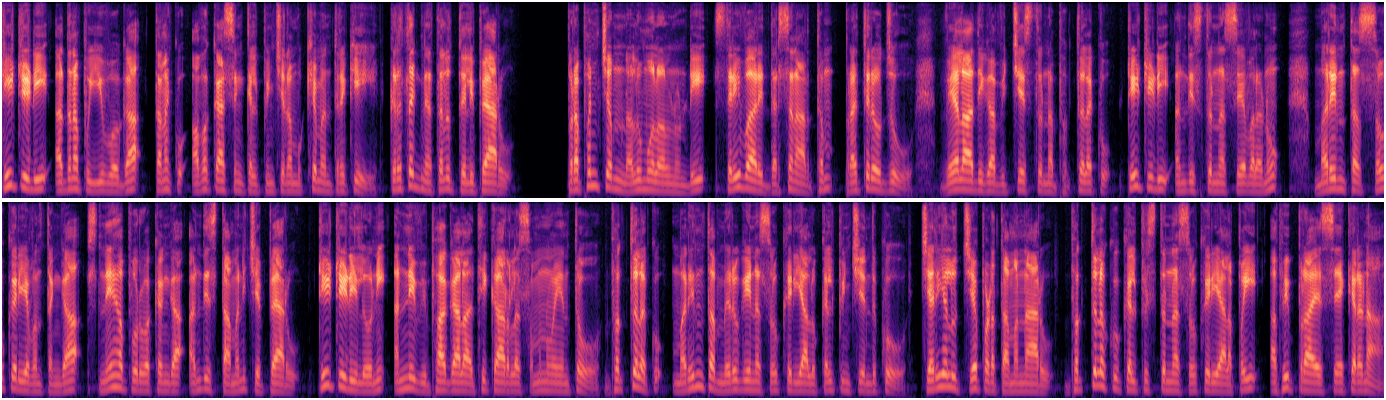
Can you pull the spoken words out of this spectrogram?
టీటీడీ అదనపు ఈవోగా తనకు అవకాశం కల్పించిన ముఖ్యమంత్రికి కృతజ్ఞతలు తెలిపారు. ప్రపంచం నలుమూలల నుండి శ్రీవారి దర్శనార్థం ప్రతిరోజూ వేలాదిగా విచ్చేస్తున్న భక్తులకు టీటీడీ అందిస్తున్న సేవలను మరింత సౌకర్యవంతంగా, స్నేహపూర్వకంగా అందిస్తామని చెప్పారు. టీటీడీలోని అన్ని విభాగాల అధికారుల సమన్వయంతో భక్తులకు మరింత మెరుగైన సౌకర్యాలు కల్పించేందుకు చర్యలు చేపడతామన్నారు. భక్తులకు కల్పిస్తున్న సౌకర్యాలపై అభిప్రాయ సేకరణ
